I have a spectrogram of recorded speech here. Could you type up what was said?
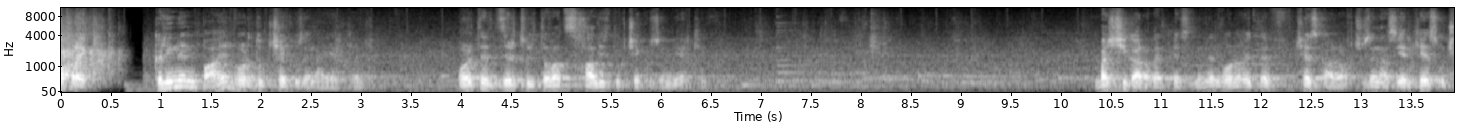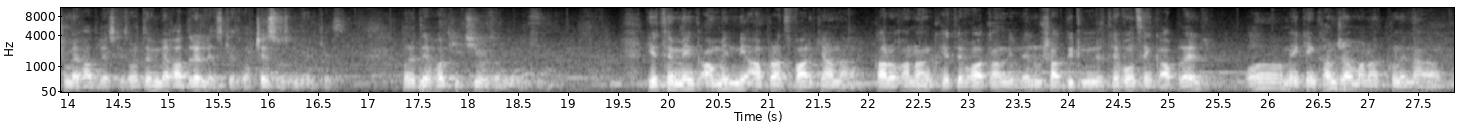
ապրեք։ Կլինեն պահեր, որ դուք չեք ուզենա երգել, որովհետև ձեր թույլ տված սխալից դուք չեք ուզում երգել։ Բայց չի կարող այդպես լինել, որովհետև չես կարող չուզենաս երգես ու չմեղադրես քեզ, որովհետև մեղադրել ես քեզ, որ չես ուզում երգես, որովհետև հոգի չի ուզում երգել։ Եթե մենք ամեն մի ապրած վարքյանը կարողանանք հետևողական լինել ու շատ դիպ լինել, թե ոնց ենք ապրել, օ, մենք այնքան ժամանակ կունենանք,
